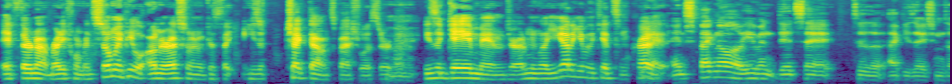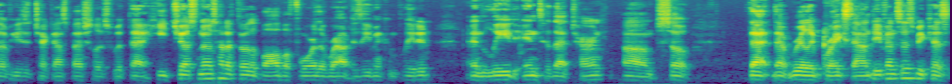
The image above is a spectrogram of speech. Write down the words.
if they're not ready for him. And so many people underestimate him because like, he's a check down specialist or Mhm. he's a game manager. I mean, like you got to give the kid some credit. And Spagnuolo even did say to the accusations of he's a check down specialist with that he just knows how to throw the ball before the route is even completed and lead into that turn. Um, so that that really breaks down defenses because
